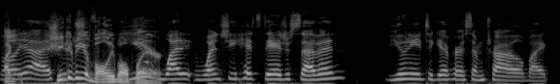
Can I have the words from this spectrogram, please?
Well, I- yeah, she could be a volleyball You- player. when- when she hits the age of seven, you need to give her some trial by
